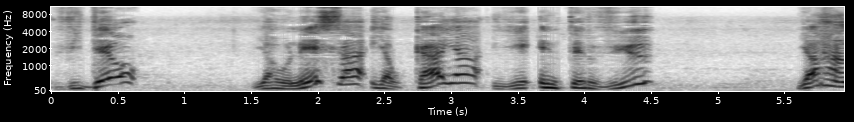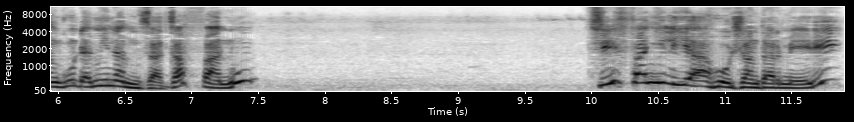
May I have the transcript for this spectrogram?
video yaonesa ya ukaya ye interview. Yahangunda mina mzaza fanu. Tifanyiliyaho gendarmerie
